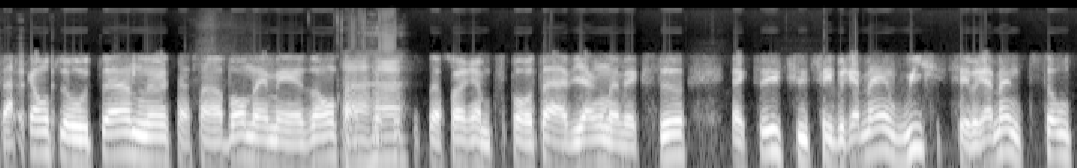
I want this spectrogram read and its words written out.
Par contre, l'automne, là, ça sent bon dans la maison. Après Ah ça, c'est de faire un petit pâté à viande avec ça. Fait que, tu sais, c'est- c'est vraiment, oui, c'est vraiment une petite autre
